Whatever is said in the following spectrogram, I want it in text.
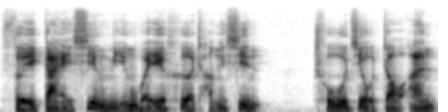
遂改姓名为贺成信，出救招安。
